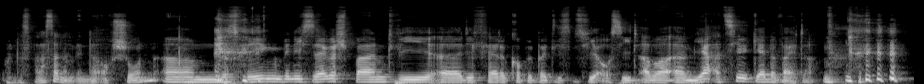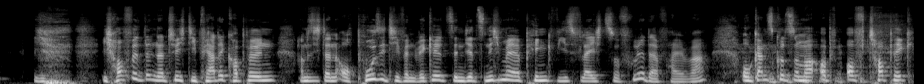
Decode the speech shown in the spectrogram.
Und das war's dann am Ende auch schon. Ähm, deswegen bin ich sehr gespannt, wie äh, die Pferdekoppel bei diesem 4 aussieht. Aber ähm, ja, erzähl gerne weiter. ich hoffe natürlich, die Pferdekoppeln haben sich dann auch positiv entwickelt, sind jetzt nicht mehr pink, wie es vielleicht so früher der Fall war. Oh, ganz kurz nochmal off-topic.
